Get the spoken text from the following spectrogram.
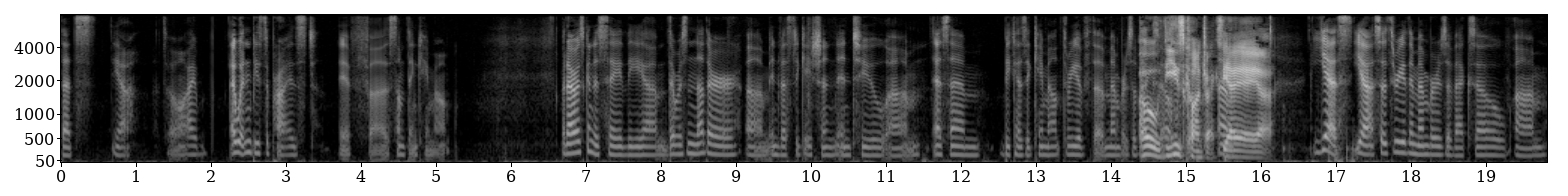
That's yeah. So I I wouldn't be surprised if uh, something came out. But I was going to say the um, there was another um, investigation into um, SM because it came out three of the members of oh EXO, these contracts yeah um, yeah yeah yes yeah so three of the members of EXO um,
